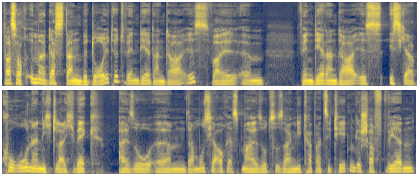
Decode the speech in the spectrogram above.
was auch immer das dann bedeutet, wenn der dann da ist, weil ähm, wenn der dann da ist, ist ja Corona nicht gleich weg. Also ähm, da muss ja auch erstmal sozusagen die Kapazitäten geschafft werden.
